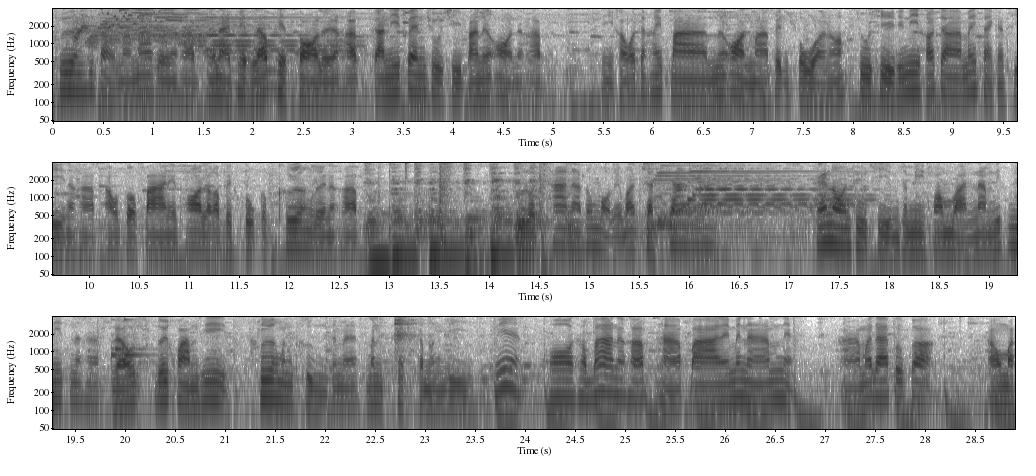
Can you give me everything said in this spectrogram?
เครื่องที่ใส่มามากเลยนะครับไหนๆเผ็ดแล้วเผ็ดต่อเลยนะครับจานนี้เป็นชูชีปลาเนื้ออ่อนนะครับนี่เขาก็จะให้ปลาเนื้ออ่อนมาเป็นตัวเนาะชูชีที่นี่เขาจะไม่ใส่กะทินะครับ เอาตัวปลาในยทอดแล้วก็ไปคลุกกับเครื่องเลยนะครับคือรสชาตินะต้องบอกเลยว่าจัดจ้านมากแน่นอนชูชีมันจะมีความหวานนำนิดๆนะครับ แล้วด้วยความที่ เครื่องมันถึงใช่ไหมมันเผ็ดกำลังดี เนี่ยพอชาวบ้านนะครับ หาปลาในแม่น้ำเนี่ย หามาได้ปุ๊บก็เอามา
